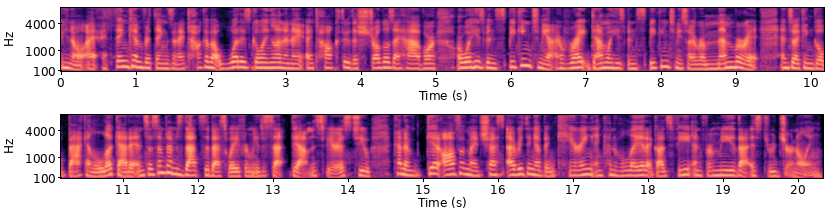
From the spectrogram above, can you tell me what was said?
you know, I, I thank him for things and I talk about what is going on and I, I talk through the struggles I have or or what he's been speaking to me. I write down what he's been speaking to me so I remember it and so I can go back and look at it. And so sometimes that's the best way for me to set the atmosphere is to kind of get off of my chest everything I've been carrying and kind of lay it at God's feet. And for me, that is through journaling.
